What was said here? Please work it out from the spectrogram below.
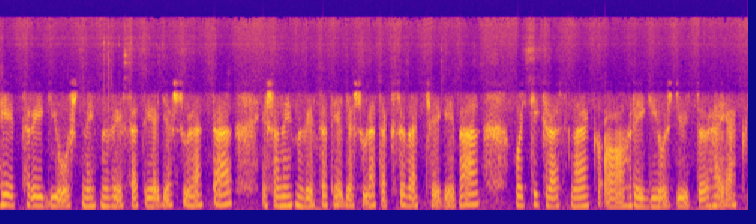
hét régiós népművészeti egyesülettel és a Népművészeti Egyesületek Szövetségével, hogy kik lesznek a régiós gyűjtőhelyek.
